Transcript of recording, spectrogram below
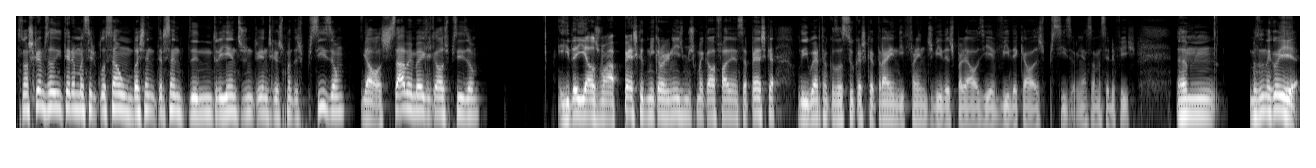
se nós queremos ali ter uma circulação bastante interessante de nutrientes, os nutrientes que as plantas precisam, elas sabem bem o que é que elas precisam, e daí elas vão à pesca de micro-organismos, como é que elas fazem essa pesca? Libertam aqueles açúcares que atraem diferentes vidas para elas e a vida que elas precisam. E essa é uma cena fixe. Hum, mas onde é que eu ia?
